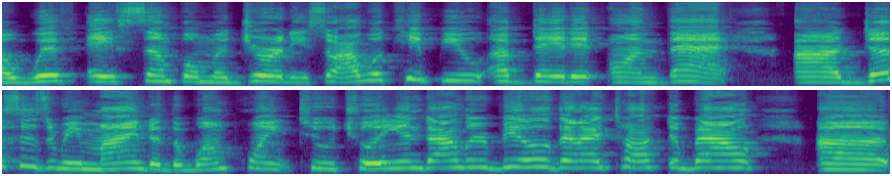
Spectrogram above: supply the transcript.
uh, with a simple majority. So I will keep you updated on that. Uh, just as a reminder, the $1.2 trillion bill that I talked about, uh,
